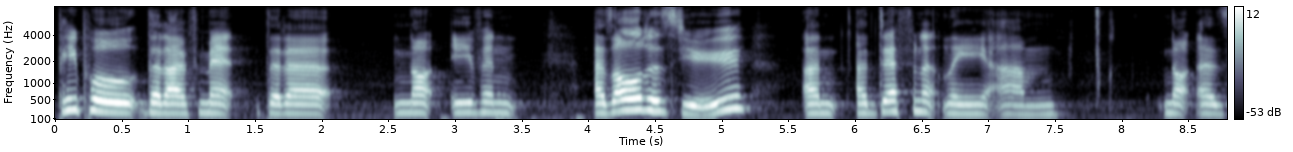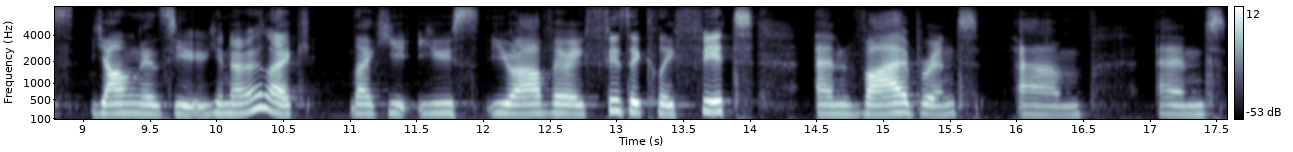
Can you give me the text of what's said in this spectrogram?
people that I've met that are not even as old as you are, are definitely um not as young as you you know like like you you you are very physically fit and vibrant um and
